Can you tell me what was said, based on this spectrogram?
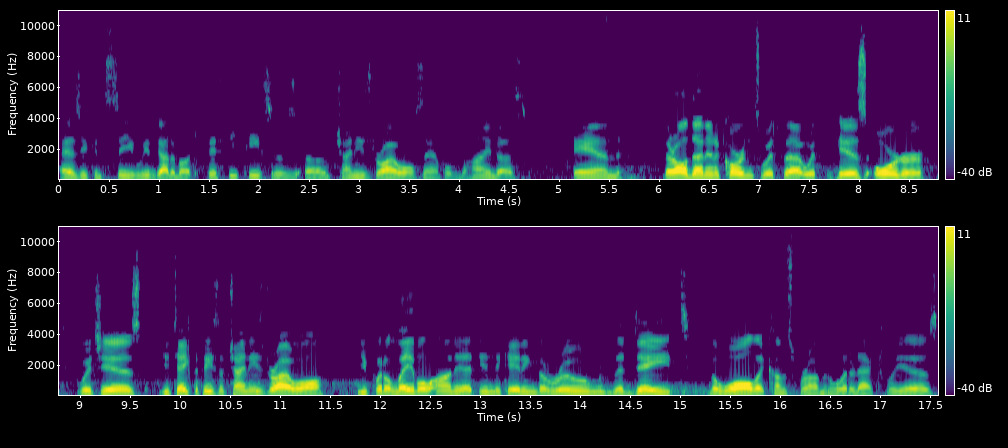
As you can see, we've got about 50 pieces of Chinese drywall samples behind us and they're all done in accordance with, uh, with his order which is you take the piece of Chinese drywall, you put a label on it indicating the room, the date, the wall it comes from, and what it actually is.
